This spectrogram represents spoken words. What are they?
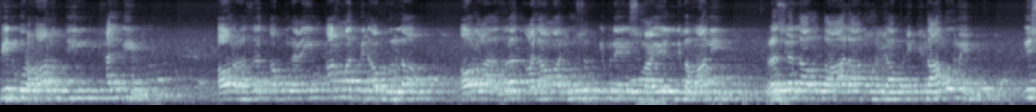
بن برحان الدین حلبی اور حضرت ابو نعیم احمد بن عبداللہ اور حضرت علامہ یوسف ابن اسماعیل نبہانی رضی اللہ تعالیٰ عنہ اپنی کتابوں میں اس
